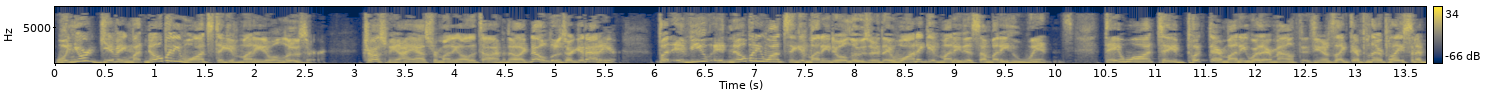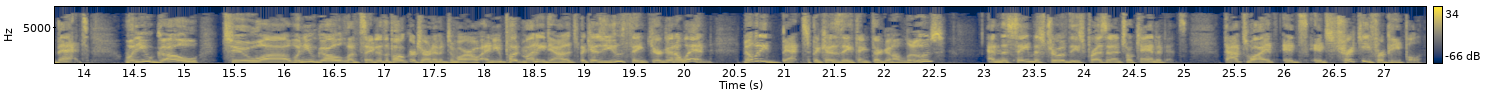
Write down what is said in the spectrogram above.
when you're giving, money, nobody wants to give money to a loser. Trust me, I ask for money all the time, and they're like, "No, loser, get out of here." But if you, if nobody wants to give money to a loser. They want to give money to somebody who wins. They want to put their money where their mouth is. You know, it's like they're, they're placing a bet. When you go to, uh, when you go, let's say to the poker tournament tomorrow and you put money down, it's because you think you're going to win. Nobody bets because they think they're going to lose. And the same is true of these presidential candidates. That's why it's it's tricky for people.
